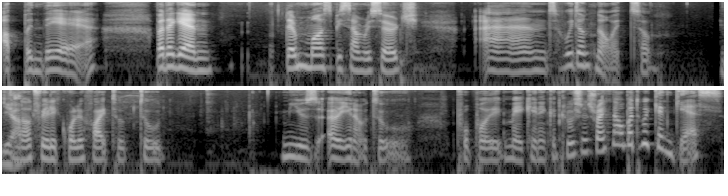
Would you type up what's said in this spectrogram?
up in the air. But again, there must be some research, and we don't know it, so yeah, not really qualified to to muse, uh, you know, to properly make any conclusions right now. But we can guess,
